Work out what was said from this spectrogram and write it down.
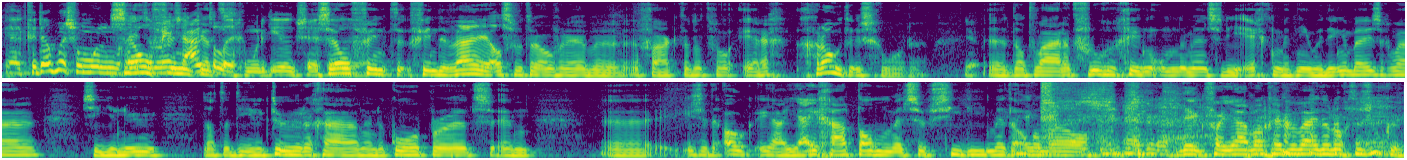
Ja, ik vind het ook best wel moeilijk om mensen uit te leggen, moet ik eerlijk zeggen. zelf vind, vinden wij, als we het erover hebben, eh, vaak dat het wel erg groot is geworden. Ja. Eh, dat waar het vroeger ging om de mensen die echt met nieuwe dingen bezig waren, zie je nu dat de directeuren gaan en de corporates. En eh, is het ook, ja, jij gaat dan met subsidie, met allemaal. Ik denk van ja, wat hebben wij er nog te zoeken?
